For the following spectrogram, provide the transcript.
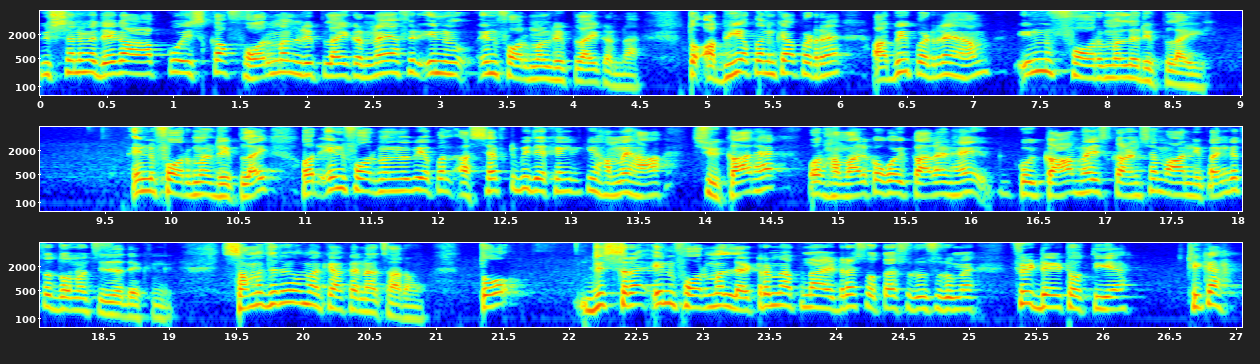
क्वेश्चन में देगा आपको इसका फॉर्मल रिप्लाई करना है या फिर इन, इनफॉर्मल रिप्लाई करना है। तो अभी अपन क्या पढ़ रहे हैं? अभी पढ़ रहे हैं हम इनफॉर्मल रिप्लाई। Informal reply. और इनफॉर्मल में भी अपन एक्सेप्ट भी देखेंगे कि हमें हाँ स्वीकार है और हमारे को कोई कारण है, कोई काम है, इस कारण से हम आ नहीं पाएँगे तो दोनों चीज़ें देखेंगे। समझ रहे हो मैं क्या कहना चाह रहा हूँ? तो जिस तरह इनफॉर्मल लेटर में अपना एड्रेस होता है शुरू शुरू में, फिर डेट होती है, ठीक है?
